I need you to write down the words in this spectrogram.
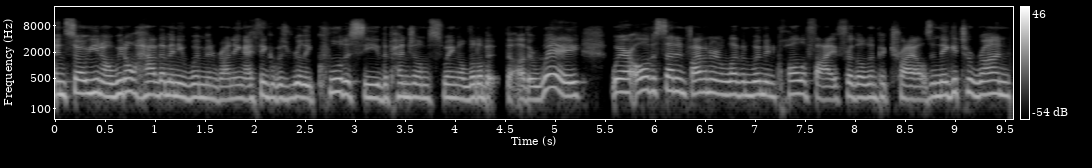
And so, you know, we don't have that many women running. I think it was really cool to see the pendulum swing a little bit the other way, where all of a sudden 511 women qualify for the Olympic trials and they get to run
